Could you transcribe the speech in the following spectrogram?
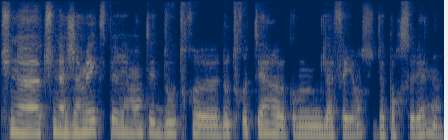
Tu n'as, tu n'as jamais expérimenté d'autres, euh, d'autres terres euh, comme de la faïence ou de la porcelaine?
